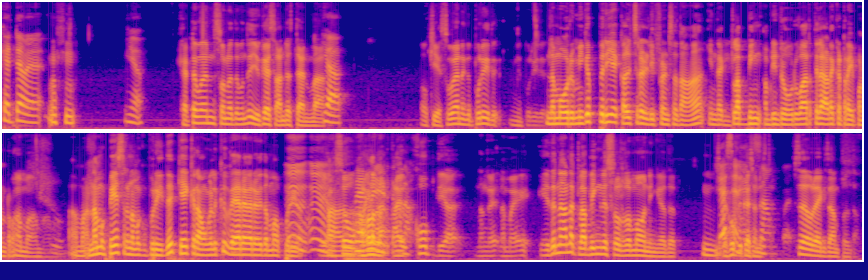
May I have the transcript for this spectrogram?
கெட்டவன். கெட்டவன் சொன்னது வந்து யூ கேஸ் அண்டர்ஸ்டாண்ட்லாம் ஓகே ஸோ எனக்கு புரியுது. புரியுது. நம்ம ஒரு மிகப்பெரிய கல்ச்சுரல் டிஃப்ரென்ஸை தான் இந்த கிளப்பிங் அப்படின்ற ஒரு வார்த்தையில அடக்க ட்ரை பண்றோம். ஆமாம் ஆமாம் ஆமா நமக்கு பேசுற நமக்கு புரியுது கேட்குறவங்களுக்கு வேற வேற விதமா புரியும். ஸோ அவ்வளோதான் ஐ எடுத்துக்கலாம். ஹோப் தி நாங்கள் நம்ம எதனால கிளப்பிங்னு சொல்கிறோமோ நீங்கள் அதை hope you guys understand. So, ஒரு எக்ஸாம்பிள் தான்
